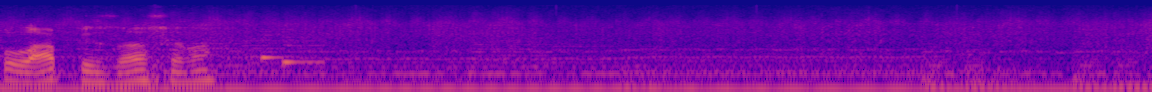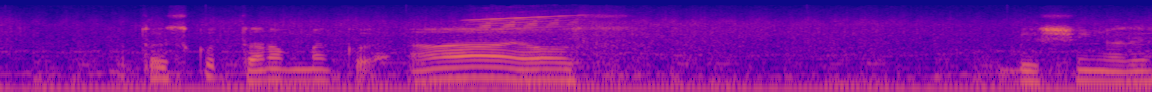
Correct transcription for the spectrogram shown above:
pular, pisar, sei lá. Eu tô escutando alguma coisa. Ah, é os bichinhos ali.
